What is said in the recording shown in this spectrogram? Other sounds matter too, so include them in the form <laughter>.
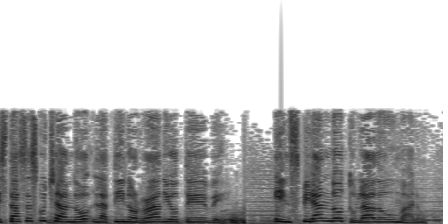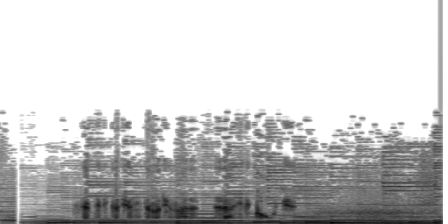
Estás escuchando Latino Radio TV, inspirando tu lado humano. Certificación internacional Coach.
